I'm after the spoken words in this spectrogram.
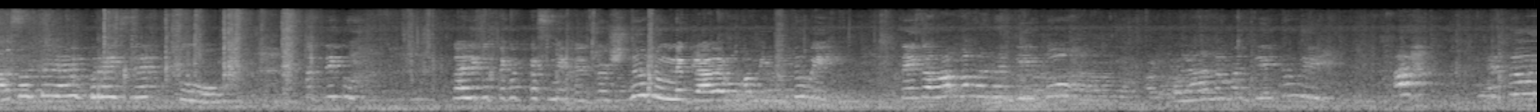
Asan kaya yung bracelet ko? Ba't di ko... Kalikot-likot kasi may George na nung naglalaro kami dito eh. Teka nga, baka nandito. Wala naman dito eh. Ah! Eto!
